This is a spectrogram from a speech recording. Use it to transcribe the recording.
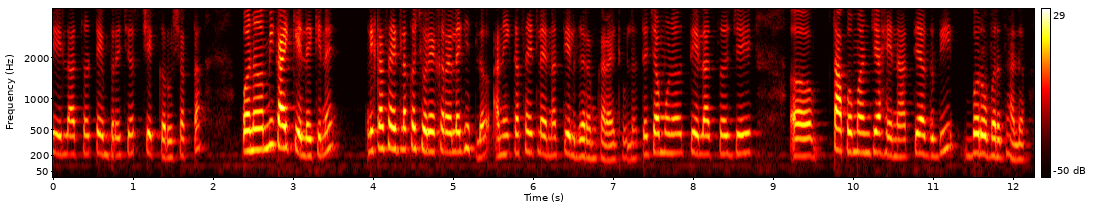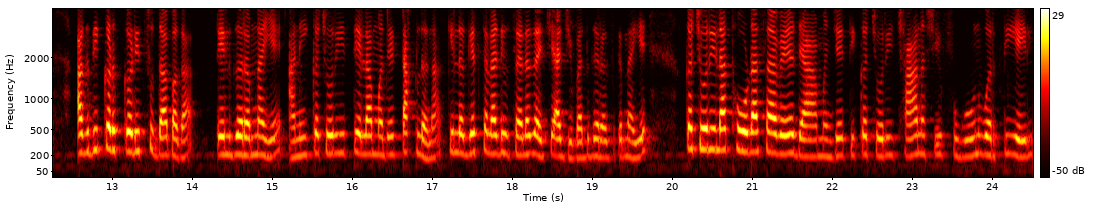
तेलाचं टेम्परेचर चेक करू शकता. पण मी काय केलं की नाही एका साईडला कचोऱ्या करायला घेतलं आणि एका साईडला आहे ना तेल गरम करायला ठेवलं. त्याच्यामुळं तेलाचं जे तापमान जे आहे ना ते अगदी बरोबर झालं. अगदी कडकडीतसुद्धा बघा तेल गरम नाही आहे आणि कचोरी तेलामध्ये टाकलं ना की लगेच त्याला डिवचायला जायची अजिबात गरज नाही आहे कचोरीला थोडासा वेळ द्या म्हणजे ती कचोरी छान अशी फुगून वरती येईल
